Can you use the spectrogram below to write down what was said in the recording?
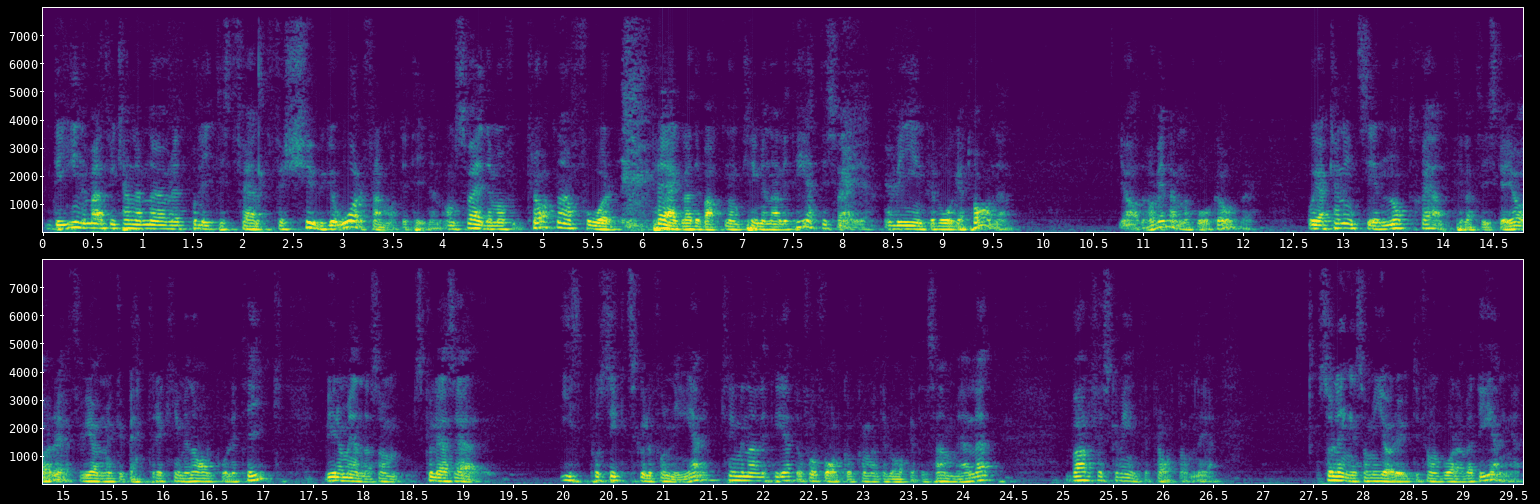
Det innebär att vi kan lämna över ett politiskt fält för 20 år framåt i tiden. Om Sverigedemokraterna får prägla debatten om kriminalitet i Sverige och vi inte vågar ta den. Ja, då har vi lämnat walkover. Och jag kan inte se något skäl till att vi ska göra det. För vi har en mycket bättre kriminalpolitik. Vi är de enda som, skulle jag säga, på sikt skulle få ner kriminalitet och få folk att komma tillbaka till samhället. Varför ska vi inte prata om det? Så länge som vi gör det utifrån våra värderingar.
